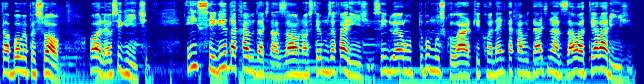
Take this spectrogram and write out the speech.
Tá bom, meu pessoal? Olha, é o seguinte. Em seguida da cavidade nasal, nós temos a faringe, sendo ela um tubo muscular que conecta a cavidade nasal até a laringe.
